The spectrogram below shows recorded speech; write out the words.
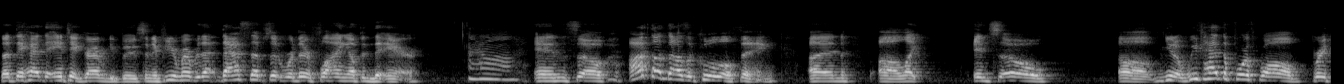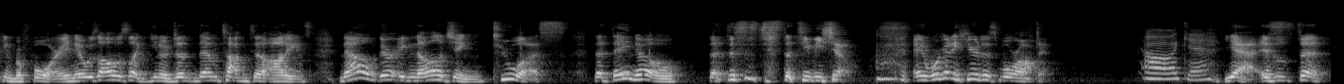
that they had the anti gravity boost, and if you remember that that's the episode where they're flying up in the air. Oh. And so I thought that was a cool little thing. And uh, like, and so, uh, you know, we've had the fourth wall breaking before, and it was always like, you know, them talking to the audience. Now they're acknowledging to us that they know that this is just a TV show, and we're gonna hear this more often. Oh, okay. Yeah, it's just that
